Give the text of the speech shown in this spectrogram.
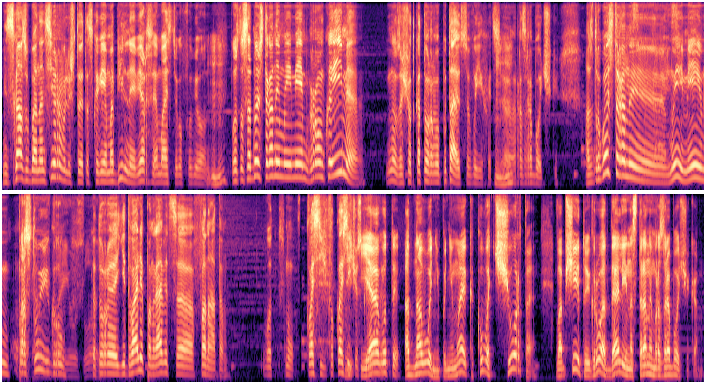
И сразу бы анонсировали, что это скорее мобильная версия Мастеров Орион. Угу. Просто с одной стороны мы имеем громкое имя, ну, за счет которого пытаются выехать э, разработчики. А с другой стороны, мы имеем простую игру, которая едва ли понравится фанатам. Вот, ну, класси- классическую. Я игру. вот одного не понимаю, какого черта вообще эту игру отдали иностранным разработчикам.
